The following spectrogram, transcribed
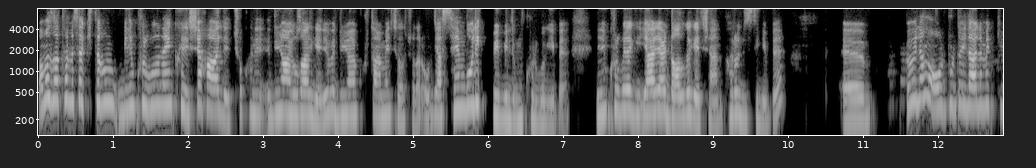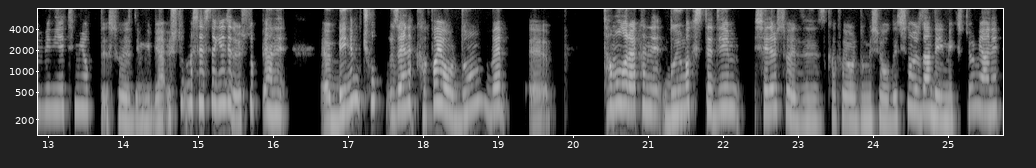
Ama zaten mesela kitabın bilim kurgunun en klişe hali. Çok hani dünya uzay geliyor ve dünyayı kurtarmaya çalışıyorlar. Ya sembolik bir bilim kurgu gibi. Bilim kurguyla yer yer dalga geçen parodisi gibi. E, böyle ama or burada ilerlemek gibi bir niyetim yok söylediğim gibi. Yani üslup meselesine gelince de üslup yani e, benim çok üzerine kafa yorduğum ve e, tam olarak hani duymak istediğim şeyleri söylediğiniz kafa yorduğum bir şey olduğu için o yüzden değinmek istiyorum. Yani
